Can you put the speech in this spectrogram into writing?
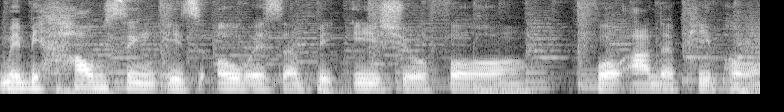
Maybe housing is always a big issue for, for other people.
